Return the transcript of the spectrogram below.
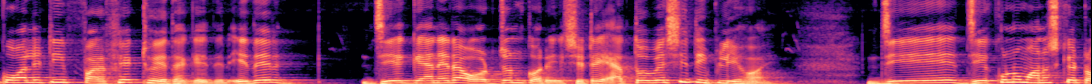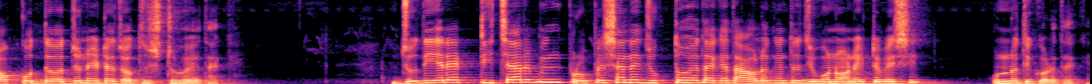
কোয়ালিটি পারফেক্ট হয়ে থাকে এদের। এদের যে জ্ঞান এরা অর্জন করে, সেটা এত বেশি ডিপলি হয় যে যে কোনো মানুষকে টক্কর দেওয়ার জন্য এটা যথেষ্ট হয়ে থাকে। যদি এরা টিচার বিং প্রফেশনে যুক্ত হয়ে থাকে, তাহলে কিন্তু জীবনে অনেকটা বেশি উন্নতি করে থাকে।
